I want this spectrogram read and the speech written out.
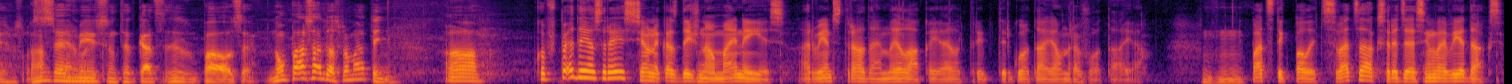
Pirms pandēmijas, un tad kāds uh, pauze. Nu, pārsādos par Mārtiņu. Uh, kopš pēdējās reizes jau nekas diži nav mainījies. Ar vienu strādājumu lielākajā elektrības tirgotājā un ražotājā. Mm -hmm. Pats tik palicis vecāks, redzēsim, vai viedāks.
